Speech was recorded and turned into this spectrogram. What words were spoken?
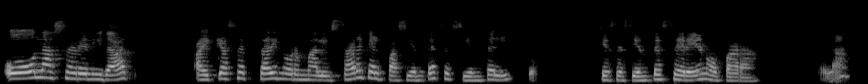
o la serenidad. Hay que aceptar y normalizar que el paciente se siente listo, que se siente sereno para, ¿verdad?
